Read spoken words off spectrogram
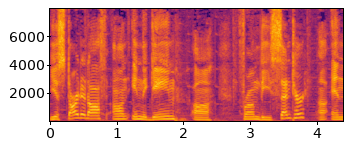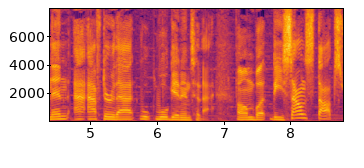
You start it off on in the game uh, from the center, uh, and then a- after that, we'll, we'll, get into that. Um, but the sound stops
